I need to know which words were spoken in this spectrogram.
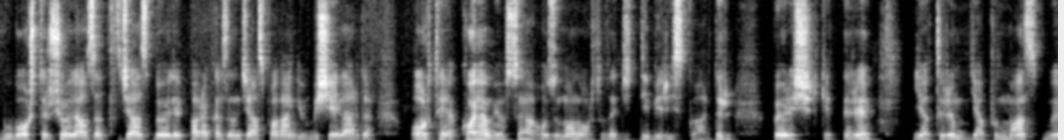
bu borçları şöyle azaltacağız, böyle para kazanacağız falan gibi bir şeyler de ortaya koyamıyorsa o zaman ortada ciddi bir risk vardır. Böyle şirketlere yatırım yapılmaz. E,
